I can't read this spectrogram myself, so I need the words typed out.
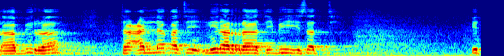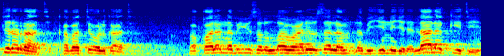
dhaabbirra tacallaqati ni rarraati bihi isatti اتررات قبته والكات فقال النبي صلى الله عليه وسلم نبي نجد لا لكيتي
